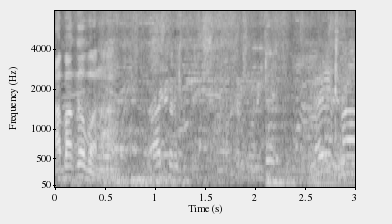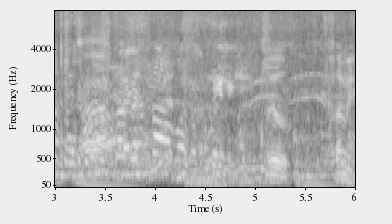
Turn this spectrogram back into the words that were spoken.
ఆ పక్క పోనా? స్వామి.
